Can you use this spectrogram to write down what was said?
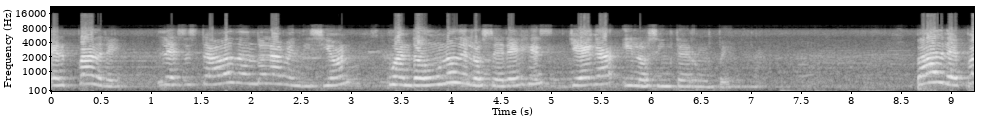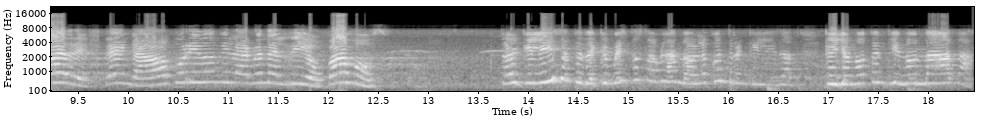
El padre les estaba dando la bendición cuando uno de los herejes llega y los interrumpe. Padre, padre, venga, ha ocurrido un milagro en el río, vamos. Tranquilízate, ¿de qué me estás hablando? Habla con tranquilidad, que yo no te entiendo nada.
